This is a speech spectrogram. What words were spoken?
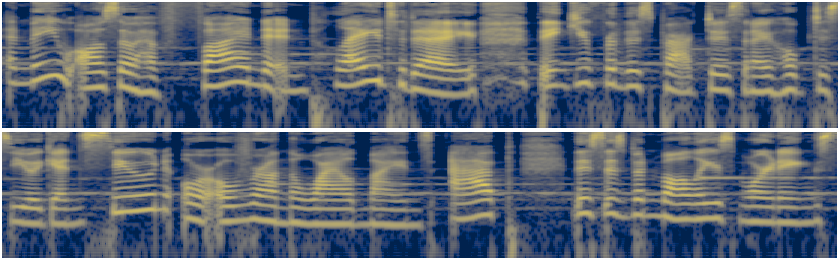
And may you also have fun and play today. Thank you for this practice. And I hope to see you again soon or over on the Wild Minds app. This has been Molly's Mornings.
